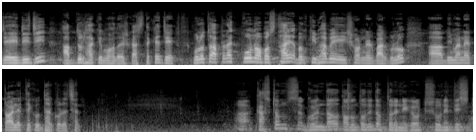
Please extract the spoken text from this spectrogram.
যে এডিজি আব্দুল হাকিম মহোদয়ের কাছ থেকে যে মূলত আপনারা কোন অবস্থায় এবং কীভাবে এই স্বর্ণের বারগুলো বিমানের টয়লেট থেকে উদ্ধার করেছেন? কাস্টমস গোয়েন্দা ও তদন্ত অধিদপ্তরের নিকট সুনির্দিষ্ট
